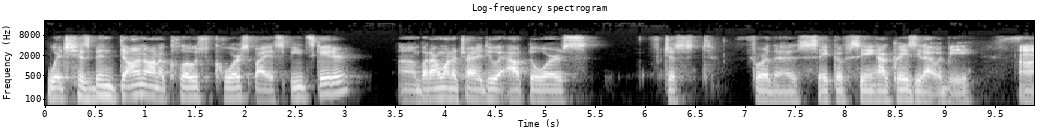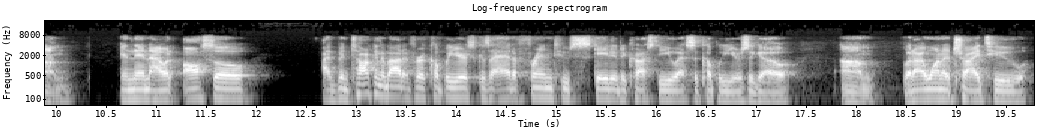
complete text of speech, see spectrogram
which has been done on a closed course by a speed skater. Um, but I want to try to do it outdoors just for the sake of seeing how crazy that would be. Um, and then I would also, I've been talking about it for a couple years because I had a friend who skated across the U.S. a couple years ago. Um, but I want to try to.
